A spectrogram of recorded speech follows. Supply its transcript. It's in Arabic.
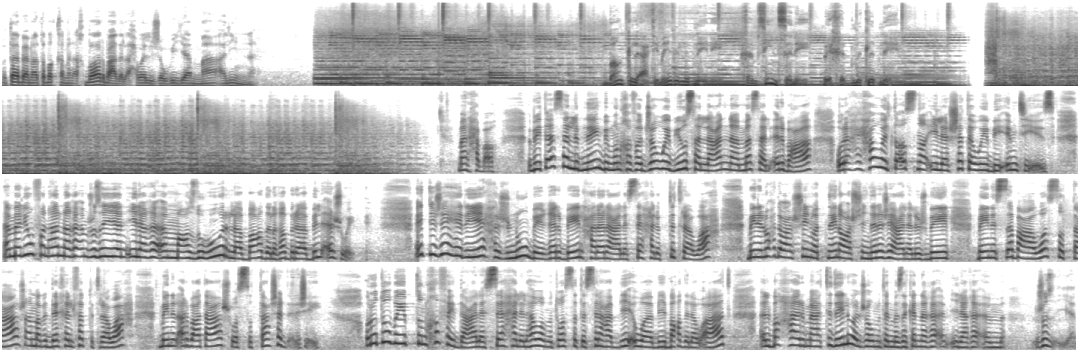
نتابع ما تبقى من أخبار بعد الأحوال الجوية مع ألين. بنك الاعتماد اللبناني 50 سنة بخدمة لبنان. مرحبا. بيتأثر لبنان بمنخفض جوي بيوصل لعنا مسا الأربعاء وراح يحول طقسنا إلى شتوي بامتياز. أما اليوم فنهارنا غائم جزئيا إلى غائم مع ظهور لبعض الغبرة بالأجواء. اتجاه الرياح جنوبي غربي الحرارة على الساحل بتتراوح بين ال 21 و 22 درجة على الجبال بين السبعة وال 16 أما بالداخل فبتتراوح بين ال 14 وال 16 درجة. رطوبة بتنخفض على الساحل الهواء متوسط السرعة بيقوى ببعض الأوقات. البحر معتدل والجو مثل ما ذكرنا غائم إلى غائم جزئيا.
